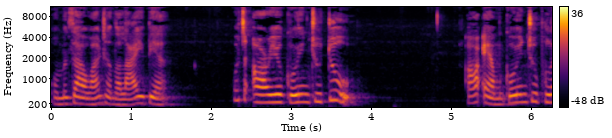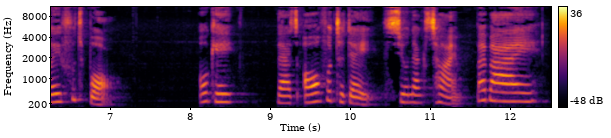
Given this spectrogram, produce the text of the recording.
我们再完整的来一遍。 What are you going to do? I am going to play football. OK, that's all for today. See you next time. Bye bye.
